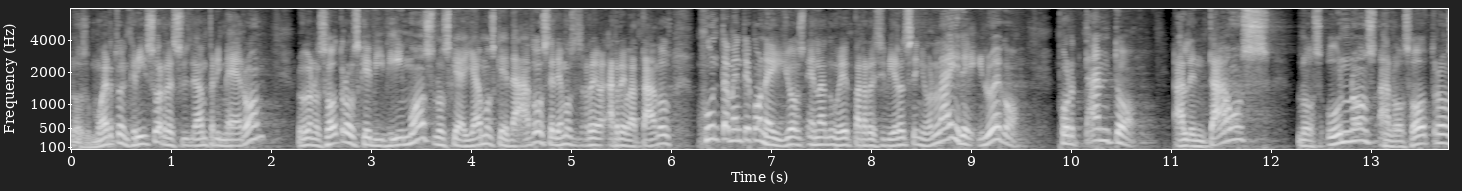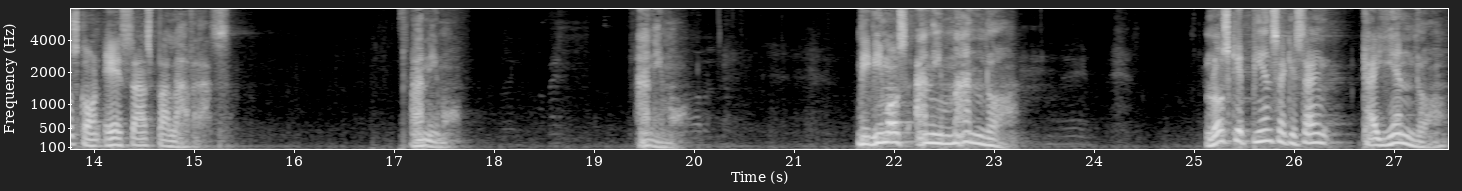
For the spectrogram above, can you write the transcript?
Los muertos en Cristo resucitarán primero. Luego nosotros los que vivimos, los que hayamos quedado, seremos arrebatados juntamente con ellos en la nube para recibir al Señor el aire. Y luego, por tanto, alentaos los unos a los otros con esas palabras. Ánimo. Ánimo. Vivimos animando. Los que piensan que están cayendo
